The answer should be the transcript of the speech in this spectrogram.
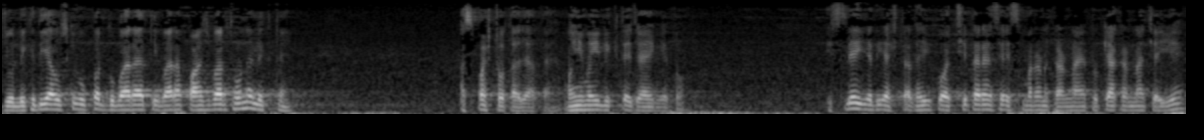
जो लिख दिया, उसके ऊपर दोबारा, तिबारा, पाँच बार थोड़े लिखते हैं। अस्पष्ट होता जाता है। वहीं वहीं लिखते जाएँगे तो। इसलिए यदि अष्टाध्यायी को अच्छी तरह से स्मरण करना है तो क्या करना चाहिए?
